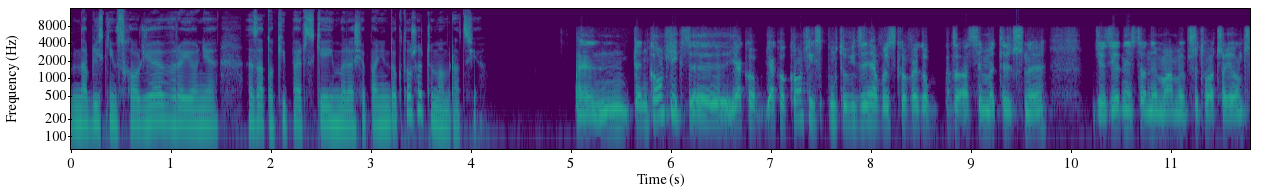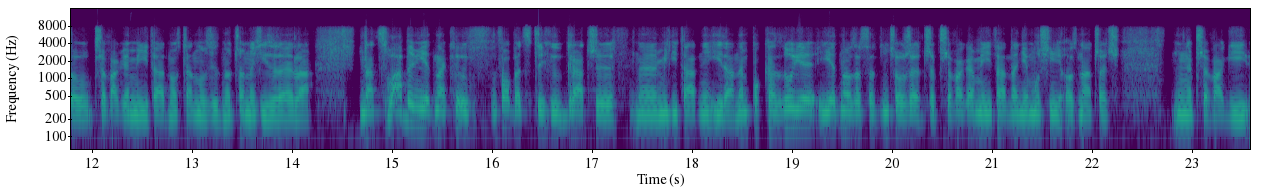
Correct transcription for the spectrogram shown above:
na Bliskim Wschodzie, w rejonie Zatoki Perskiej. Mylę się panie doktorze, czy mam rację? E, ten konflikt e, jako, jako konflikt z punktu widzenia wojskowego bardzo asymetryczny, gdzie z jednej strony mamy przytłaczającą przewagę militarną Stanów Zjednoczonych Izraela nad słabym jednak wobec tych graczy e, militarnie Iranem, pokazuje jedną zasadniczą rzecz, że przewaga militarna nie musi oznaczać przewagi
